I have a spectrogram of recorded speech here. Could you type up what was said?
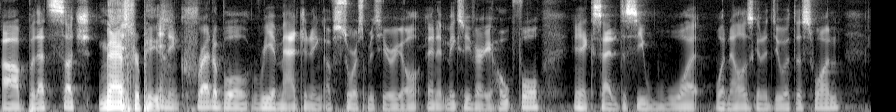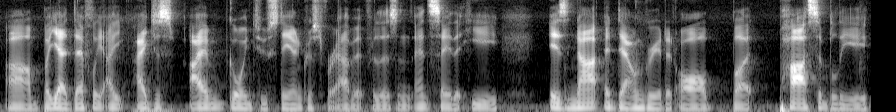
Uh, but that's such Masterpiece. an incredible reimagining of source material, and it makes me very hopeful and excited to see what Whannell is going to do with this one. Um, but yeah, definitely, I, I just I'm going to stand Christopher Abbott for this and, and say that he is not a downgrade at all, but possibly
